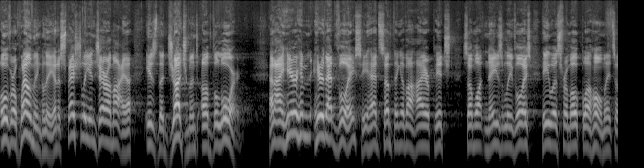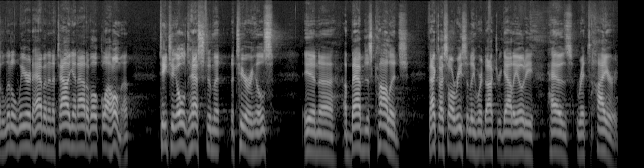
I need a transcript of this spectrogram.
overwhelmingly, and especially in Jeremiah, is the judgment of the Lord. And I hear him hear that voice. He had something of a higher pitched, somewhat nasally voice. He was from Oklahoma. It's a little weird having an Italian out of Oklahoma teaching Old Testament materials in uh, a Baptist college. In fact, I saw recently where Dr. Galeotti has retired.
